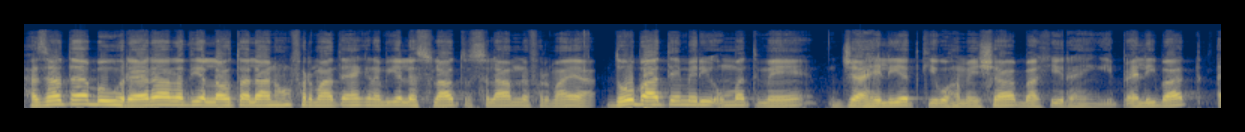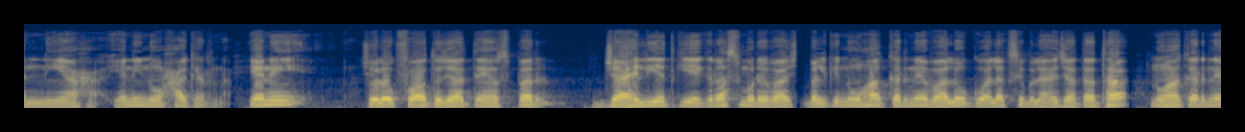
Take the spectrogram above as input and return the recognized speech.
हज़रत अबू हुरैरा रदी अल्लाह तु फरमाते हैं कि नबी सलाम ने फरमाया, दो बातें मेरी उम्मत में जाहिलियत की वो हमेशा बाकी रहेंगी। पहली बात अन्निया यानी नोहा करना। यानी जो लोग फौत हो जाते हैं उस पर जाहिलियत की एक रस्म रिवाज, बल्कि नुहा करने वालों को अलग से बुलाया जाता था, नुहा करने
